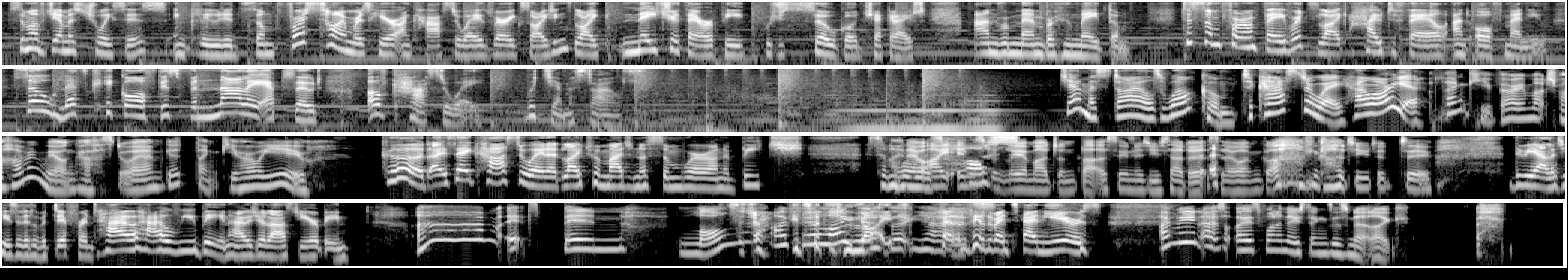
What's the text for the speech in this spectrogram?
Some of Gemma's choices included some first timers here on Castaway, it's very exciting, like Nature Therapy, which is so good, check it out, and Remember Who Made Them to some firm favourites like How to Fail and Off Menu. So let's kick off this finale episode of Castaway with Gemma Styles. Gemma Styles, welcome to Castaway. How are you? Thank you very much for having me on Castaway. I'm good, thank you. How are you? Good. I say Castaway, and I'd like to imagine us somewhere on a beach. Somewhere I know. I hot. instantly imagined that as soon as you said it, so I'm glad. I'm glad you did too. The reality is a little bit different. How, how have you been? How has your last year been? Um, it's been long. A- I feel like lot. It's- yeah, It feels about 10 years. I mean, it's, it's one of those things, isn't it? Like,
